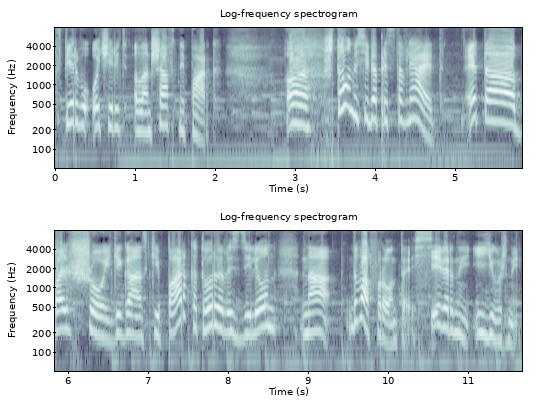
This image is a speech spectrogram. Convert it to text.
в первую очередь ландшафтный парк. Э, что он из себя представляет? Это большой гигантский парк, который разделен на два фронта, северный и южный.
